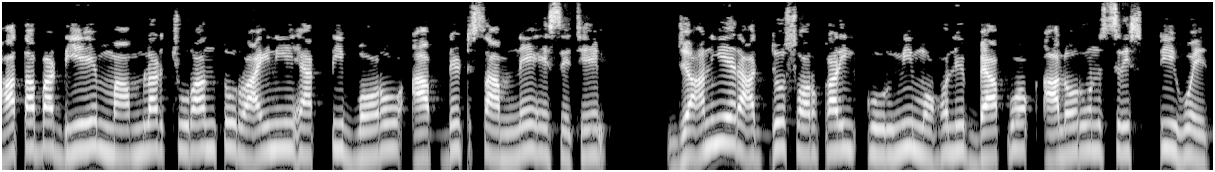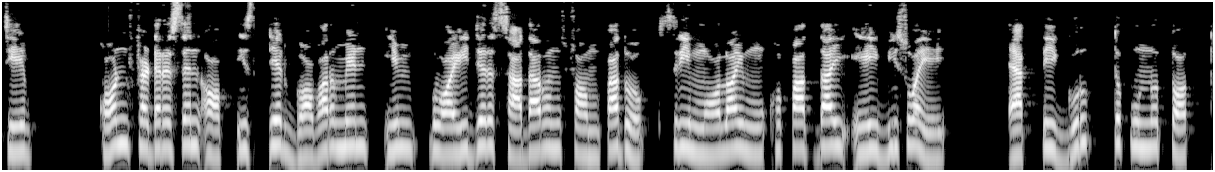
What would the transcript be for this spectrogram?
ভাতা বা ডিএ মামলার চূড়ান্ত রায় নিয়ে একটি বড় আপডেট সামনে এসেছে। জানিয়ে রাজ্য সরকারি কর্মী মহলে ব্যাপক আলোড়ন সৃষ্টি হয়েছে। কনফেডারেশন অফ স্টেট গভর্নমেন্ট এমপ্লয়িজের সাধারণ সম্পাদক শ্রী মলয় মুখোপাধ্যায় এই বিষয়ে একটি গুরুত্বপূর্ণ তথ্য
